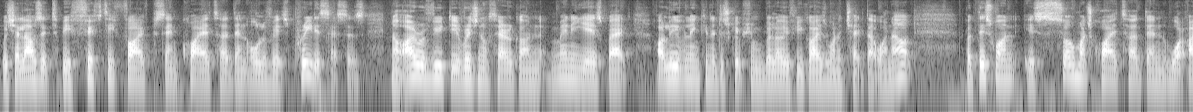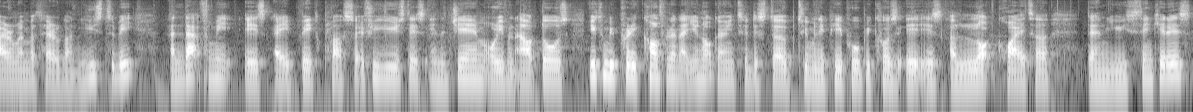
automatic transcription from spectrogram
which allows it to be 55% quieter than all of its predecessors. Now I reviewed the original Theragun many years back. I'll leave a link in the description below if you guys want to check that one out. But this one is so much quieter than what I remember Theragun used to be and that for me is a big plus. So if you use this in the gym or even outdoors, you can be pretty confident that you're not going to disturb too many people because it is a lot quieter than you think it is.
